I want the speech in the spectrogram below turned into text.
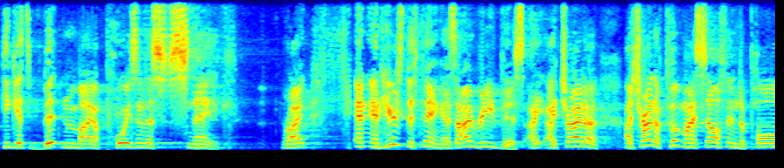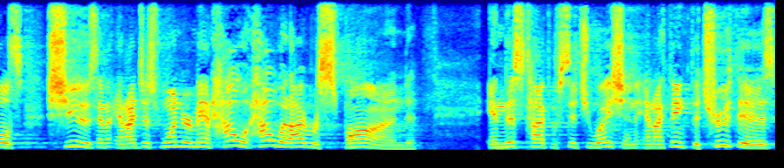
he gets bitten by a poisonous snake, right? And, and here's the thing as I read this, I, I, try, to, I try to put myself into Paul's shoes, and, and I just wonder, man, how, how would I respond in this type of situation? And I think the truth is,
